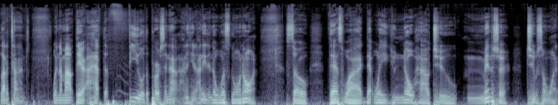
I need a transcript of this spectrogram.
A lot of times when I'm out there, I have to feel the person out. I need, I need to know what's going on. So, that's why that way you know how to minister to someone,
